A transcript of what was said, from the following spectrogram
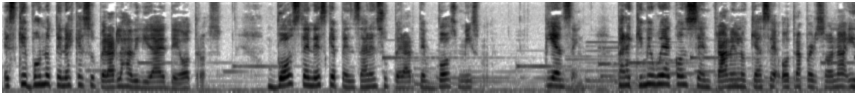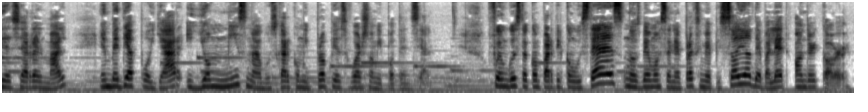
es que vos no tenés que superar las habilidades de otros. Vos tenés que pensar en superarte vos mismo. Piensen, ¿para qué me voy a concentrar en lo que hace otra persona y desearle el mal en vez de apoyar y yo misma buscar con mi propio esfuerzo mi potencial? Fue un gusto compartir con ustedes. Nos vemos en el próximo episodio de Ballet Undercover.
